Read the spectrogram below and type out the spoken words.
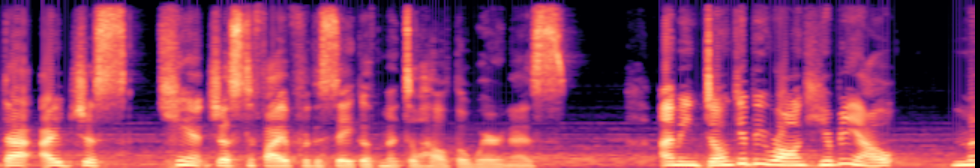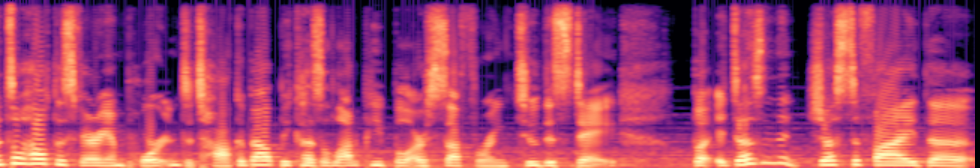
that I just can't justify for the sake of mental health awareness. I mean, don't get me wrong, hear me out. Mental health is very important to talk about because a lot of people are suffering to this day, but it doesn't justify the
